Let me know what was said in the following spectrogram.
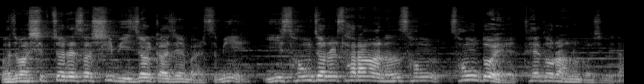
마지막 10절에서 12절까지의 말씀이 이 성전을 사랑하는 성, 성도의 태도라는 것입니다.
